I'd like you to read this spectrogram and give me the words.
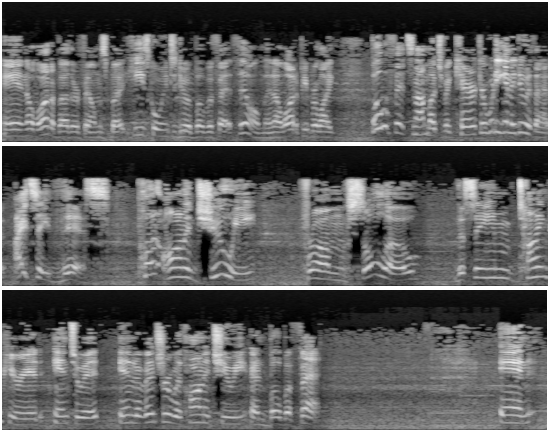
and a lot of other films, but he's going to do a Boba Fett film, and a lot of people are like, Boba Fett's not much of a character. What are you going to do with that? I say this: put on and Chewie from Solo, the same time period, into it in an adventure with Han and Chewie and Boba Fett. And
